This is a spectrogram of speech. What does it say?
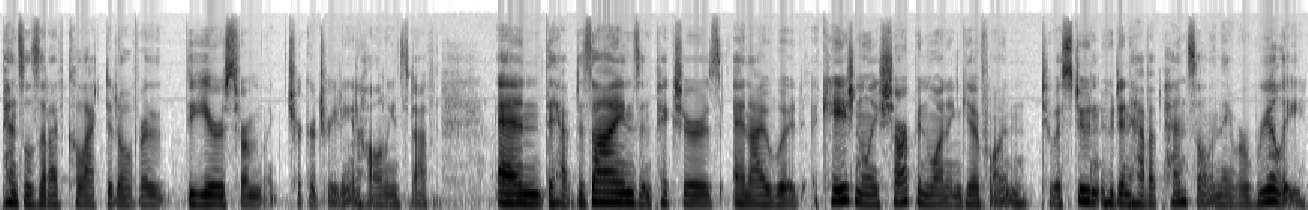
pencils that I've collected over the years from like trick or treating and Halloween stuff. And they have designs and pictures, and I would occasionally sharpen one and give one to a student who didn't have a pencil, and they were really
